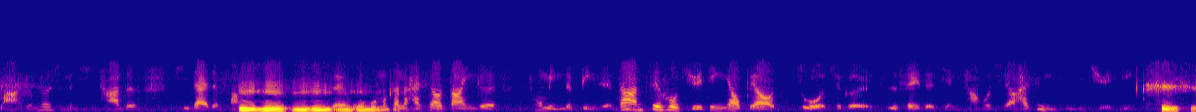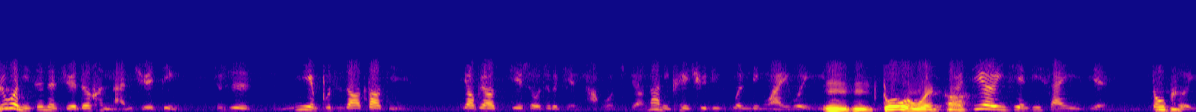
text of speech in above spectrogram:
吗？有没有什么其他的替代的方式？嗯哼嗯哼。对，我我们可能还是要当一个聪明的病人。当然，最后决定要不要做这个自费的检查或治疗，还是你自己决定。是是。如果你真的觉得很难决定，就是你也不知道到底要不要接受这个检查或治疗，那你可以去问另外一位医生。嗯嗯，多问问啊。对，第二意见、第三意见都可以。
